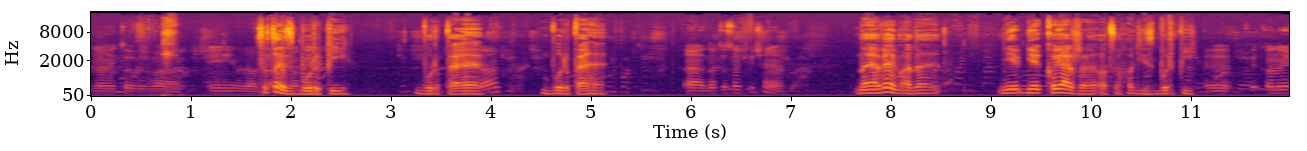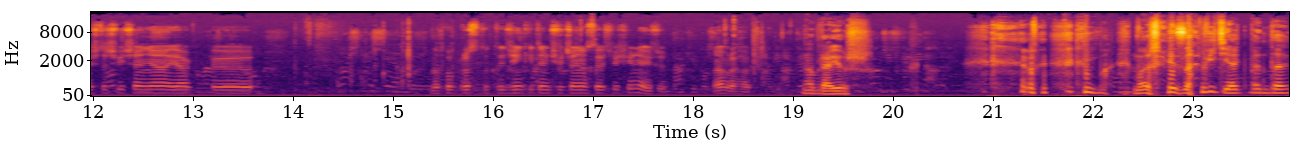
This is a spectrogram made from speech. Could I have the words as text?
No i to wywala. I dobra, Co to jest mogę- burpi? Burpe, burpe. A, no to są ćwiczenia. No ja wiem, ale nie, nie kojarzę o co chodzi z burpi. E, wykonujesz te ćwiczenia jak... E, no po prostu ty dzięki tym ćwiczeniom stajesz się silniejszy. Dobra, chodź. Dobra, już. Mo- Możesz mnie zabić, jak będę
